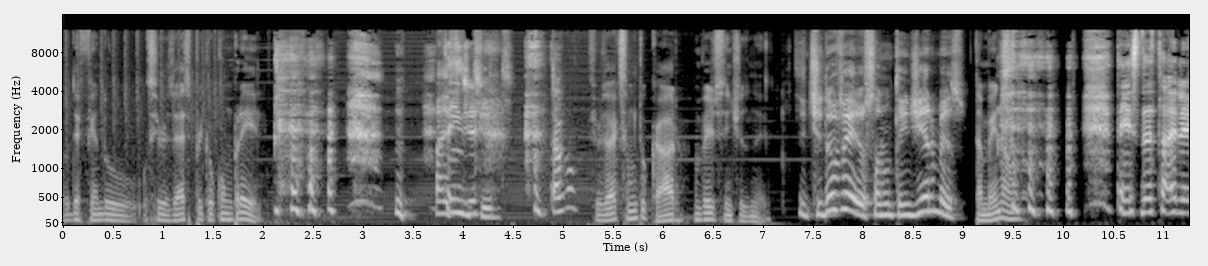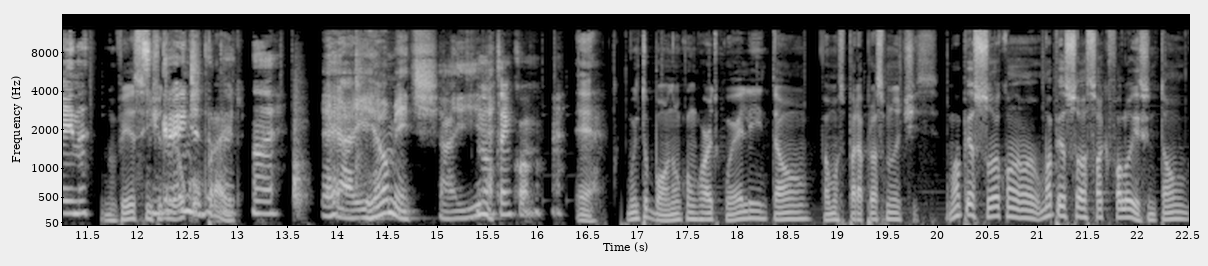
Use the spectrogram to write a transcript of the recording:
eu defendo o Series S porque eu comprei ele. Faz Entendi. sentido. tá bom. Series X é muito caro, não vejo sentido nele. Sentido eu vejo, eu só não tenho dinheiro mesmo. Também não. Tem esse detalhe aí, né? Não vejo sentido eu comprar detalhe. ele. É. é, aí realmente. Aí não é. tem como. É. é. Muito bom, não concordo com ele, então vamos para a próxima notícia. Uma pessoa, uma pessoa só que falou isso, então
